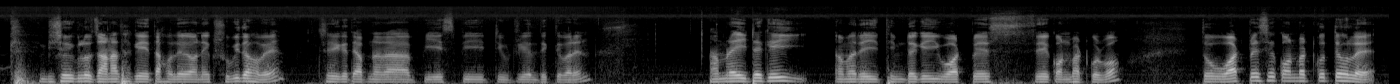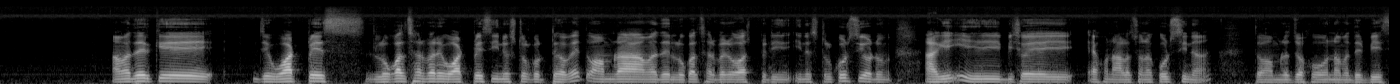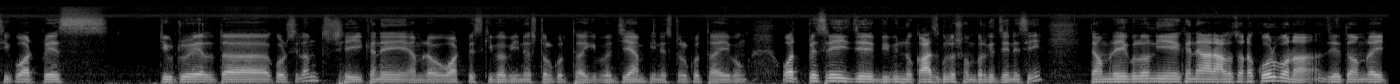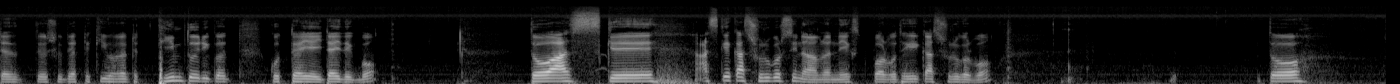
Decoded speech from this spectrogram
বিষয়গুলো জানা থাকে, তাহলে অনেক সুবিধা হবে। সেই ক্ষেত্রে আপনারা পিএসপি টিউটোরিয়াল দেখতে পারেন। আমরা এইটাকেই, আমার এই থিমটাকেই ওয়ার্ডপ্রেসে কনভার্ট করব। তো ওয়ার্ডপ্রেসে কনভার্ট করতে হলে আমাদেরকে যে ওয়ার্ডপ্রেস লোকাল সার্ভারে ওয়ার্ডপ্রেস ইনস্টল করতে হবে। তো আমরা আমাদের লোকাল সার্ভারে ওয়ার্ডপ্রেস ইনস্টল করছি। আগেই এই বিষয়ে এখন আলোচনা করছি না। তো আমরা যখন আমাদের বেসিক ওয়ার্ডপ্রেস টিউটোরিয়ালটা করছিলাম, সেইখানে আমরা ওয়ার্ডপ্রেস কীভাবে ইনস্টল করতে হয়, কীভাবে জ্যাম্প ইনস্টল করতে হয় এবং ওয়ার্ডপ্রেসের এই যে বিভিন্ন কাজগুলো সম্পর্কে জেনেছি, তো আমরা এগুলো নিয়ে এখানে আর আলোচনা করব না। যেহেতু আমরা এটা শুধু একটা কীভাবে একটা থিম তৈরি করতে হয়, এইটাই দেখব। তো আজকে আজকে কাজ শুরু করছি না, আমরা নেক্সট পর্ব থেকেই কাজ শুরু করব। তো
